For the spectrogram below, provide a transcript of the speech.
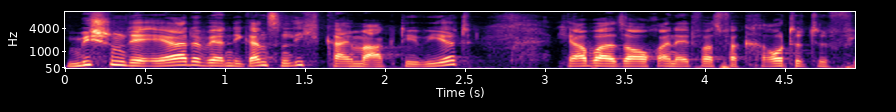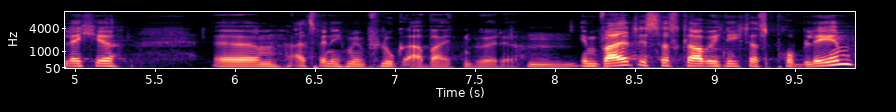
Mischen der Erde werden die ganzen Lichtkeime aktiviert. Ich habe also auch eine etwas verkrautete Fläche, ähm, als wenn ich mit dem Flug arbeiten würde. Mhm. Im Wald ist das, glaube ich, nicht das Problem.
